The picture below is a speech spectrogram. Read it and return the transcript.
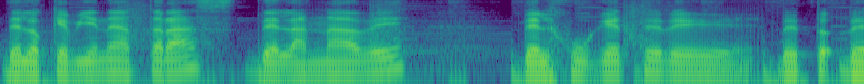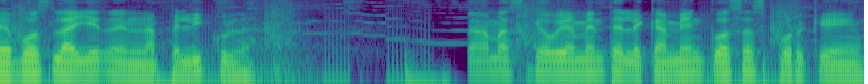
de lo que viene atrás de la nave del juguete de, de, de Buzz Lightyear en la película. Nada más que obviamente le cambian cosas porque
